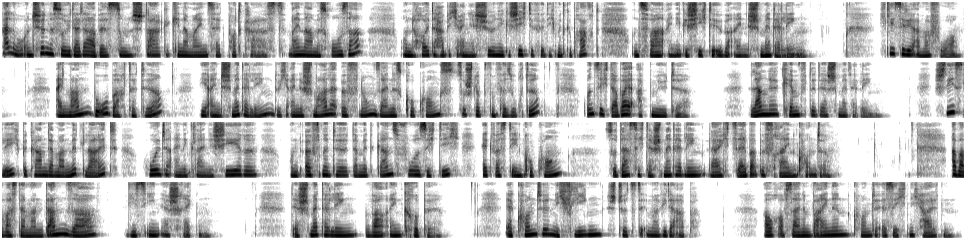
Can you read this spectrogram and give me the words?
Hallo und schön, dass du wieder da bist zum Starke Kinder Mindset Podcast. Mein Name ist Rosa und heute habe ich eine schöne Geschichte für dich mitgebracht und zwar eine Geschichte über einen Schmetterling. Ich lese dir einmal vor. Ein Mann beobachtete, wie ein Schmetterling durch eine schmale Öffnung seines Kokons zu schlüpfen versuchte und sich dabei abmühte. Lange kämpfte der Schmetterling. Schließlich bekam der Mann Mitleid, holte eine kleine Schere und öffnete damit ganz vorsichtig etwas den Kokon, so dass sich der Schmetterling leicht selber befreien konnte. Aber was der Mann dann sah, ließ ihn erschrecken. Der Schmetterling war ein Krüppel. Er konnte nicht fliegen, stürzte immer wieder ab. Auch auf seinen Beinen konnte er sich nicht halten.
